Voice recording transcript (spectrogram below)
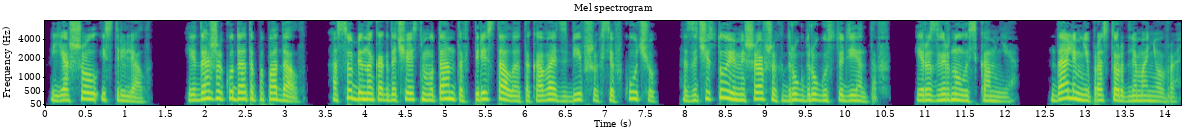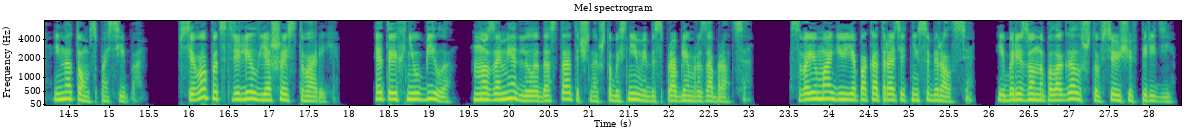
Я шел и стрелял, и даже куда-то попадал, особенно когда часть мутантов перестала атаковать сбившихся в кучу, зачастую мешавших друг другу студентов, и развернулась ко мне. Дали мне простор для маневра, и на том спасибо. Всего подстрелил я шесть тварей. Это их не убило, но замедлило достаточно, чтобы с ними без проблем разобраться. Свою магию я пока тратить не собирался, ибо резонно полагал, что все еще впереди.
